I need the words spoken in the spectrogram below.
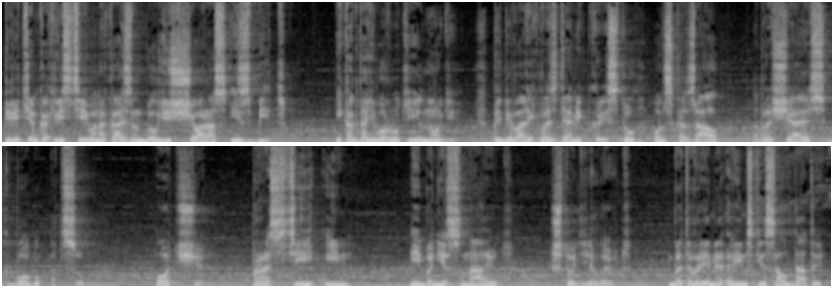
Перед тем, как вести его на казнь, он был еще раз избит. И когда его руки и ноги прибивали гвоздями к кресту, он сказал, обращаясь к Богу Отцу, «Отче, прости им, ибо не знают, что делают». В это время римские солдаты –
